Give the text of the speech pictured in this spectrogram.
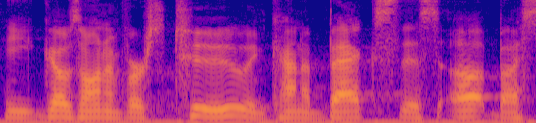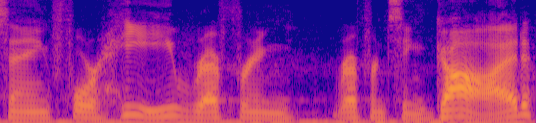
He goes on in verse 2 and kind of backs this up by saying, For he, referring, referencing God,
